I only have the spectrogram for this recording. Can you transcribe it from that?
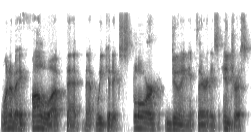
one of a follow-up that that we could explore doing if there is interest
